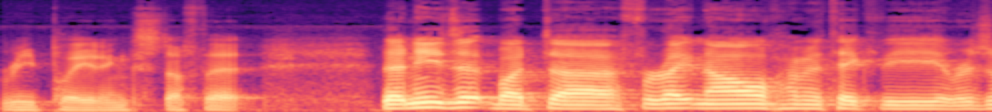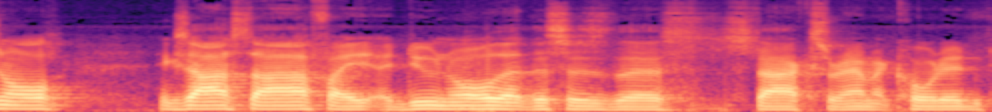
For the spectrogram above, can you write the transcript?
replating stuff that that needs it. But uh, for right now, I'm going to take the original exhaust off. I, I, do know that this is the stock ceramic coated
